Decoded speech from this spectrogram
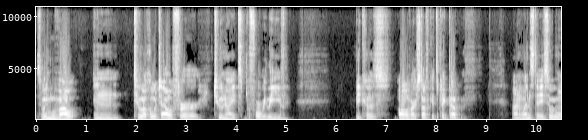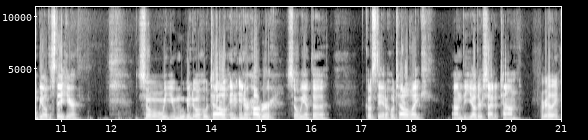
so we move out into a hotel for two nights before we leave because all of our stuff gets picked up on Wednesday, so we won't be able to stay here. So we move into a hotel in Inner Harbor, so we have to go stay at a hotel like on the other side of town. Really?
